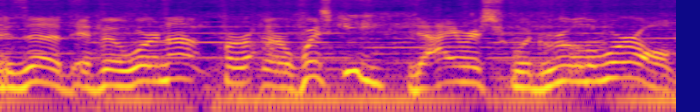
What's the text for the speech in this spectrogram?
Is that if it were not for their whiskey, the Irish would rule the world.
